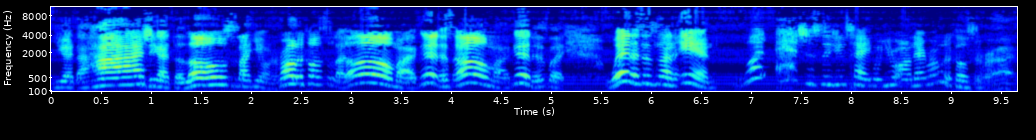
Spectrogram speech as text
You got the highs, you got the lows. It's like you're on a roller coaster, like, oh my goodness, oh my goodness. Like, when is this going to end? What actions did you take when you were on that roller coaster ride?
